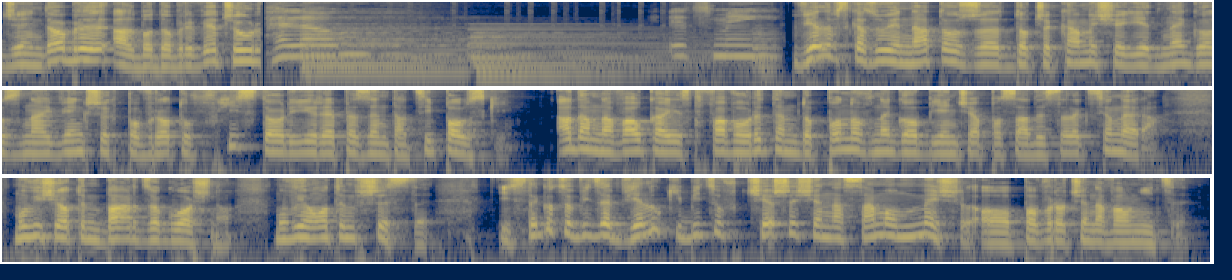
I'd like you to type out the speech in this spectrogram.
Dzień dobry albo dobry wieczór. Hello, it's me. Wiele wskazuje na to, że doczekamy się jednego z największych powrotów w historii reprezentacji Polski. Adam Nawałka jest faworytem do ponownego objęcia posady selekcjonera. Mówi się o tym bardzo głośno, mówią o tym wszyscy. I z tego co widzę, wielu kibiców cieszy się na samą myśl o powrocie nawałnicy.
